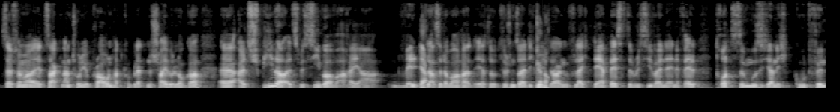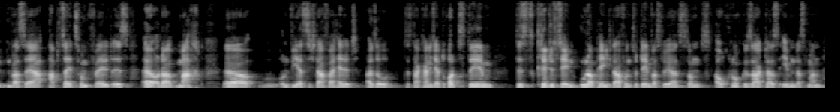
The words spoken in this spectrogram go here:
selbst wenn man jetzt sagt, Antonio Brown hat komplett eine Scheibe locker, äh, als Spieler, als Receiver war er ja Weltklasse. Ja. Da war er eher so zwischenzeitlich, genau. würde ich sagen, vielleicht der beste Receiver in der NFL. Trotzdem muss ich ja nicht gut finden, was er abseits vom Feld ist äh, oder macht äh, und wie er sich da verhält. Also, das, da kann ich ja trotzdem das kritisch sehen, unabhängig davon zu dem, was du ja sonst auch noch gesagt hast, eben, dass man,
